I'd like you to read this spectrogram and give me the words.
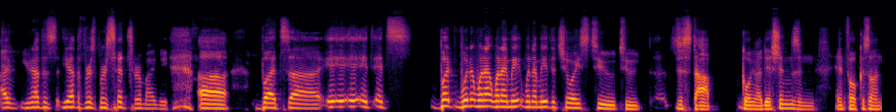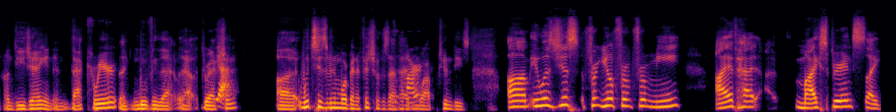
I, you're not the, you're not the first person to remind me. Uh, but uh, it, it, it, it's, but when, when I, when I made, when I made the choice to, to uh, just stop going auditions and, and focus on, on DJing and, and that career, like moving that, that direction, uh, which has been more beneficial because I've had more opportunities. Um, it was just for, you know, for, for me, I've had my experience like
